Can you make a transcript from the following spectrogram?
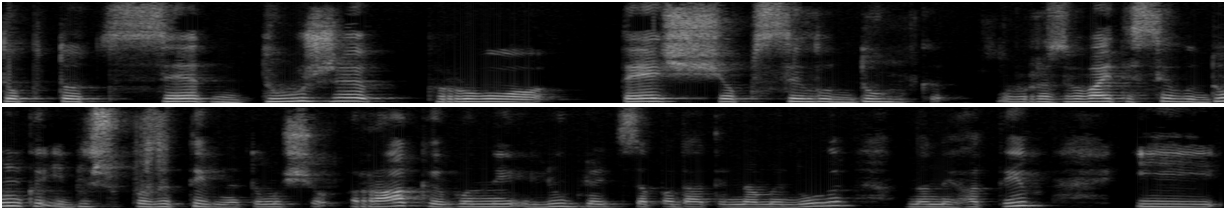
Тобто, це дуже про те, щоб силу думки. Розвивайте силу думки і більш позитивне, тому що раки вони люблять западати на минуле, на негатив. І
